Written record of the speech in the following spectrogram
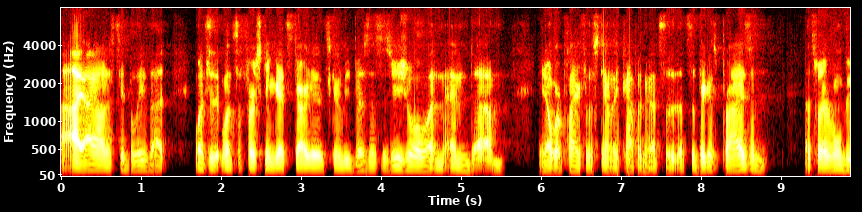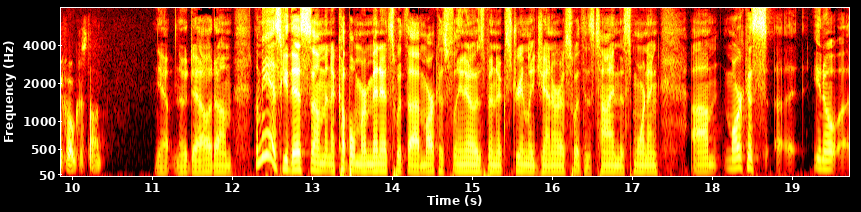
I, I, honestly believe that once it, once the first game gets started, it's going to be business as usual. And, and um, you know we're playing for the Stanley Cup. I think that's the that's the biggest prize, and that's what everyone will be focused on. Yep, no doubt. Um, let me ask you this: um, in a couple more minutes, with uh, Marcus Foligno has been extremely generous with his time this morning. Um, Marcus, uh, you know, uh,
